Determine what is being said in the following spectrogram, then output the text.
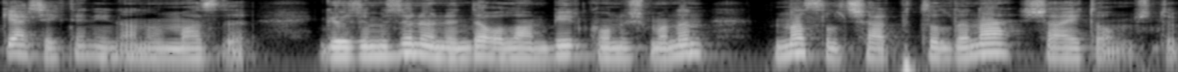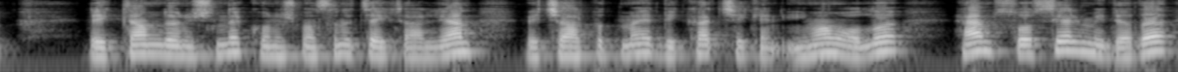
Gerçekten inanılmazdı. Gözümüzün önünde olan bir konuşmanın nasıl çarpıtıldığına şahit olmuştuk. Reklam dönüşünde konuşmasını tekrarlayan ve çarpıtmaya dikkat çeken İmamoğlu hem sosyal medyada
